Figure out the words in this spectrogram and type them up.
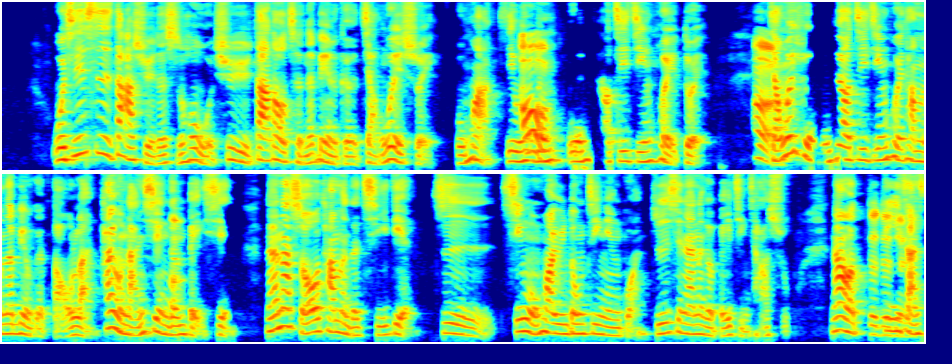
我其实是大学的时候，我去大道城那边有个蒋渭水文化文文文教基金会，对。蒋渭水文教基金会，他们那边有个导览，它有南线跟北线。那那时候他们的起点是新文化运动纪念馆，就是现在那个北警察署。那第一站是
